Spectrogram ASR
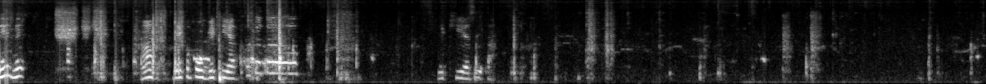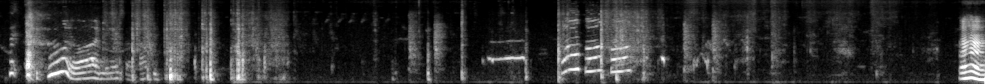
นี่นี่เอาเด็กกระโปรงเด็กเคียร์ตุ๊ดตุ๊ดตุ๊ดเด็กเคียร์สิอะเฮ้ยไม่ได้ใส่ผ้าปิด อาหาร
